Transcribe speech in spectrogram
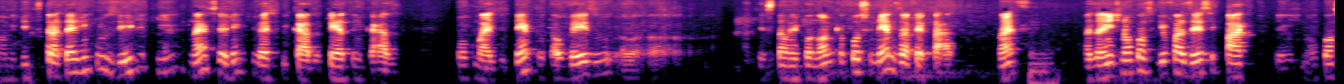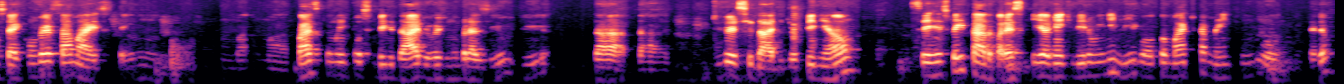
uma medida estratégica, inclusive, que, né, se a gente tivesse ficado quieto em casa um pouco mais de tempo, talvez a questão econômica fosse menos afetada, né? Sim mas a gente não conseguiu fazer esse pacto, a gente não consegue conversar mais. Tem uma, uma, quase que uma impossibilidade hoje no Brasil de, da, da diversidade de opinião ser respeitada. Parece que a gente vira um inimigo automaticamente um do outro, entendeu?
